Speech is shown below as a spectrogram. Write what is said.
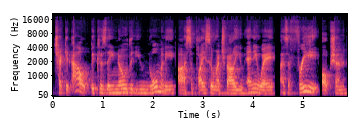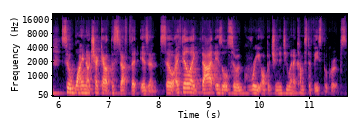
check it out because they know that you normally uh, supply so much value anyway as a free option. So why not check out the stuff that isn't? So I feel like that is also a great opportunity when it comes to Facebook groups.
